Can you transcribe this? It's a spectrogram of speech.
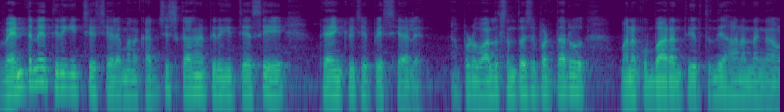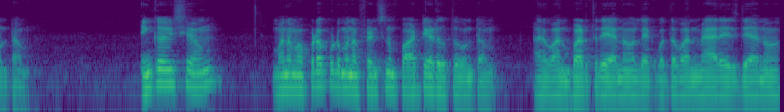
వెంటనే తిరిగి ఇచ్చేసేయాలి. మనకు అడ్జస్ట్ కాగానే తిరిగి ఇచ్చేసి థ్యాంక్ యూ చెప్పేసేయాలి. అప్పుడు వాళ్ళు సంతోషపడతారు మనకు భారం తీరుతుంది ఆనందంగా ఉంటాం. ఇంకో విషయం మనం అప్పుడప్పుడు మన ఫ్రెండ్స్ని పార్టీ అడుగుతూ ఉంటాం. అని వన్ బర్త్డే అనో లేకపోతే వన్ మ్యారేజ్ డే అనో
